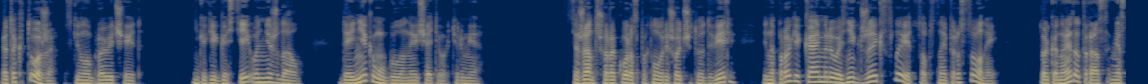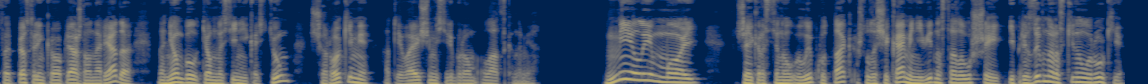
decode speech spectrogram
«Это кто же?» — скинул брови Чейт. Никаких гостей он не ждал, да и некому было навещать его в тюрьме. Сержант широко распахнул решетчатую дверь, и на пороге камеры возник Джейк Слейд собственной персоной, только на этот раз вместо пестренького пляжного наряда на нем был темно-синий костюм с широкими, отливающими серебром лацканами. «Милый мой!» Джейк растянул улыбку так, что за щеками не видно стало ушей, и призывно раскинул руки,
